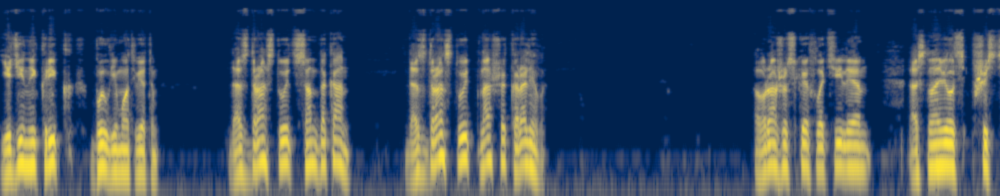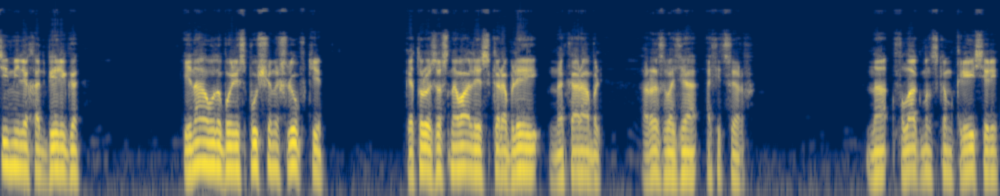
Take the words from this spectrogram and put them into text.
Единый крик был ему ответом. «Да здравствует Сандакан! Да здравствует наша королева!» Вражеская флотилия остановилась в шести милях от берега, и на воду были спущены шлюпки, которые засновали с кораблей на корабль, развозя офицеров. На флагманском крейсере,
